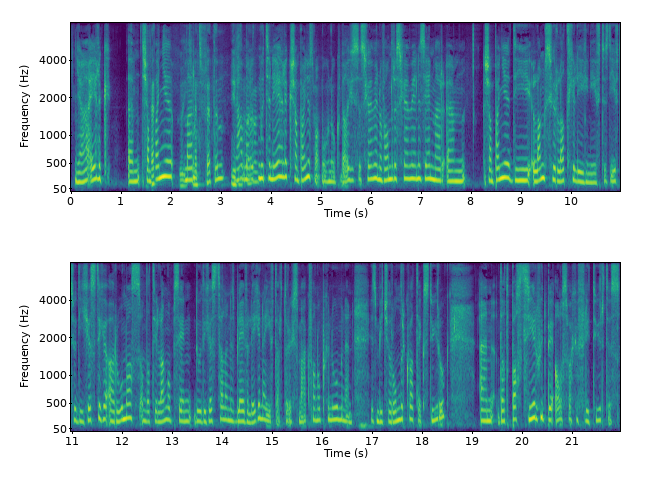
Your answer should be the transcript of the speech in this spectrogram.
Ja, eigenlijk ehm, champagne, maar... met vetten? Ja, maar het moeten eigenlijk champagnes, maar het mogen ook Belgische schuimwijnen of andere schuimwijnen zijn, maar ehm, champagne die lang sur lat gelegen heeft. Dus die heeft zo die gistige aroma's, omdat die lang op zijn dode gistcellen is blijven liggen. Hij heeft daar terug smaak van opgenomen en is een beetje ronder qua textuur ook. En dat past zeer goed bij alles wat gefrituurd is.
